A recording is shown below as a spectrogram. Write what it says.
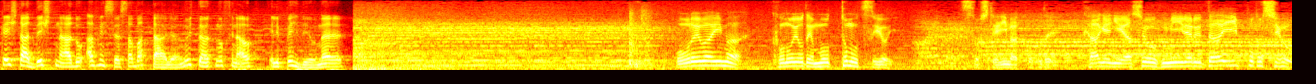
que está destinado a vencer essa batalha. No entanto, no final, ele perdeu, né? 俺は今この世で最も強いそして今ここで影に足を踏み入れる第一歩としよう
